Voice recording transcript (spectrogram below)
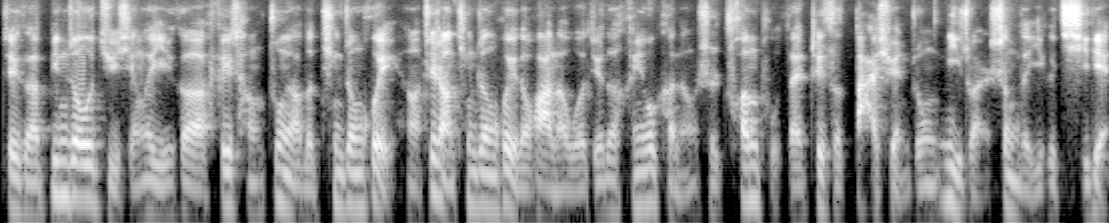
这个滨州举行了一个非常重要的听证会啊，这场听证会的话呢，我觉得很有可能是川普在这次大选中逆转胜的一个起点。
